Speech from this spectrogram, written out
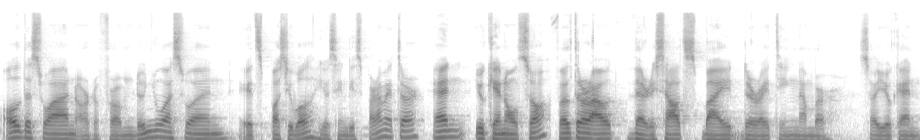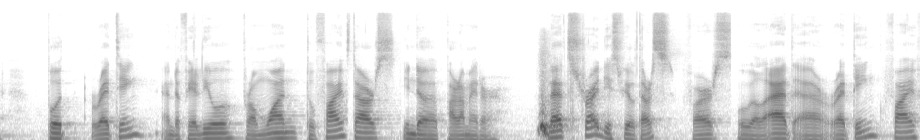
oldest one or from the newest one, it's possible using this parameter. And you can also filter out the results by the rating number. So you can put rating and the value from 1 to 5 stars in the parameter. Let's try these filters. First, we will add a rating 5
